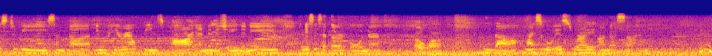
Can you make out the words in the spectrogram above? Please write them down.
Used to be some uh, Imperial Queen's Park, and then they changed the name. And this is a third owner. Oh wow. And, uh, my school is right on that side. Hmm.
